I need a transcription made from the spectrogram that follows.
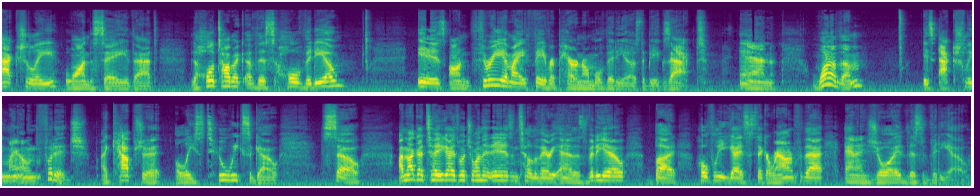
actually want to say that the whole topic of this whole video is on three of my favorite paranormal videos, to be exact. And one of them is actually my own footage. I captured it at least two weeks ago. So, I'm not going to tell you guys which one it is until the very end of this video, but hopefully you guys stick around for that and enjoy this video.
